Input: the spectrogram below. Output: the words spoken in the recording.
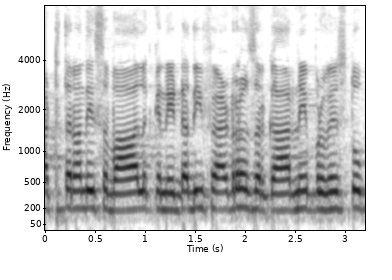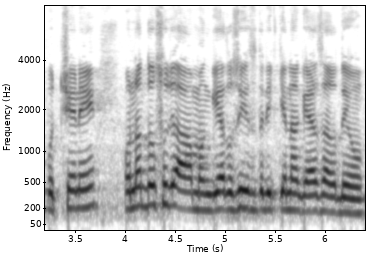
8 ਤਰ੍ਹਾਂ ਦੇ ਸਵਾਲ ਕੈਨੇਡਾ ਦੀ ਫੈਡਰਲ ਸਰਕਾਰ ਨੇ ਪ੍ਰੋਵਿੰਸ ਤੋਂ ਪੁੱਛੇ ਨੇ। ਉਹਨਾਂ ਤੋਂ ਸੁਝਾਅ ਮੰਗਿਆ, ਤੁਸੀਂ ਇਸ ਤਰੀਕੇ ਨਾਲ ਕਹਿ ਸਕਦੇ ਹੋ।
